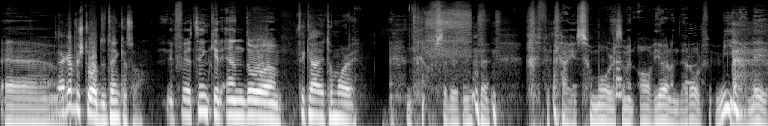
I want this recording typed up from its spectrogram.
eh, Jag kan förstå att du tänker så. för jag tänker ändå... Fikayo Tomori. Nej, absolut inte. Kajus och Mori som en avgörande roll för Milan. Nej.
